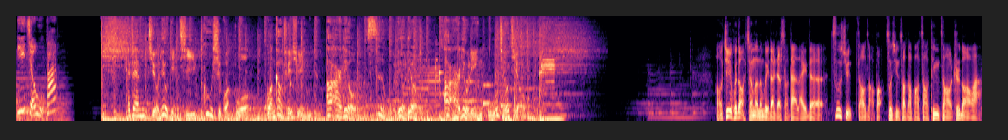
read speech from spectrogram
一九五八。FM 九六点七故事广播，广告垂询二二六四五六六二二六零五九九。好，继续回到蒋导呢为大家所带来的资讯早早报，资讯早早报，早听早知道啊！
